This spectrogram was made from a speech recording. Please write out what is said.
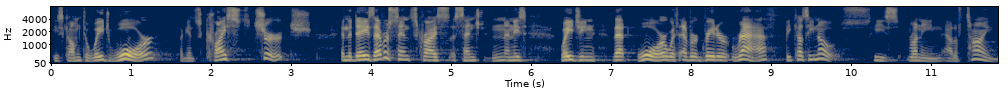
he's come to wage war against Christ's church in the days ever since Christ's ascension, and he's waging that war with ever greater wrath because he knows he's running out of time.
